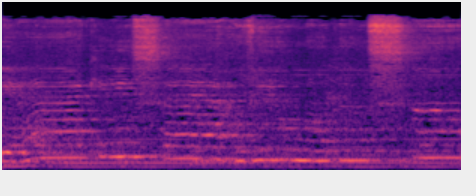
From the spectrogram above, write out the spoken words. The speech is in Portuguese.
que é que serve uma canção?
